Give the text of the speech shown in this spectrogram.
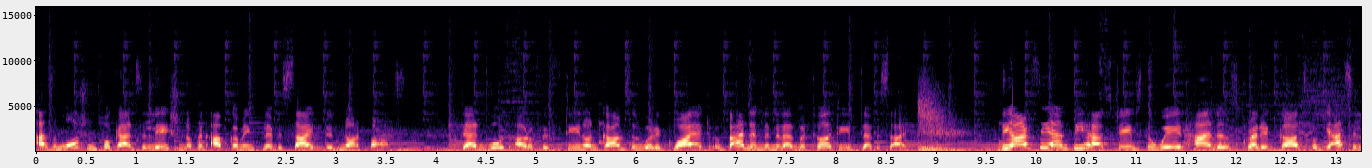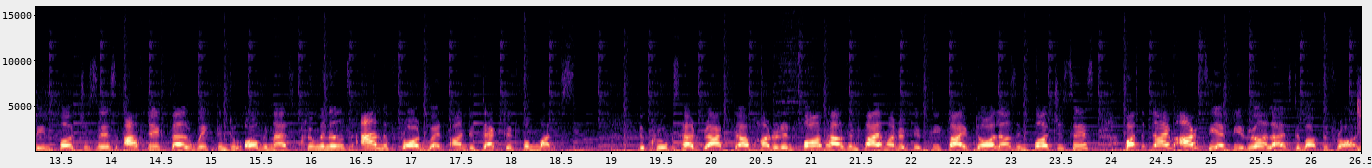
as a motion for cancellation of an upcoming plebiscite did not pass. 10 votes out of 15 on council were required to abandon the November 13 plebiscite. The RCMP has changed the way it handles credit cards for gasoline purchases after it fell victim to organized criminals and the fraud went undetected for months. The crooks had racked up $104,555 in purchases by the time RCMP realized about the fraud.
